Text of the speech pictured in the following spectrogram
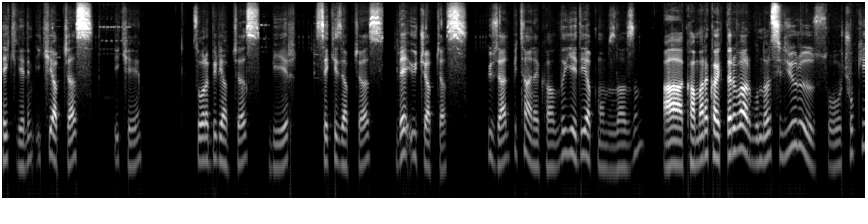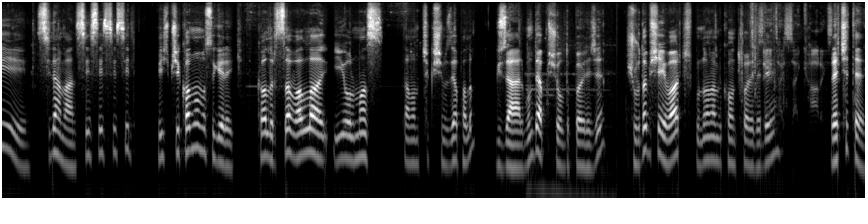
hackleyelim. 2 yapacağız. 2. Sonra 1 yapacağız. 1. 8 yapacağız. Ve 3 yapacağız. Güzel. Bir tane kaldı. 7 yapmamız lazım. Aa kamera kayıtları var. Bunları siliyoruz. Oo çok iyi. Sil hemen. Sil sil sil sil. Hiçbir şey kalmaması gerek. Kalırsa vallahi iyi olmaz. Tamam çıkışımızı yapalım. Güzel. Bunu da yapmış olduk böylece. Şurada bir şey var. Bunu hemen bir kontrol edelim. Reçete.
